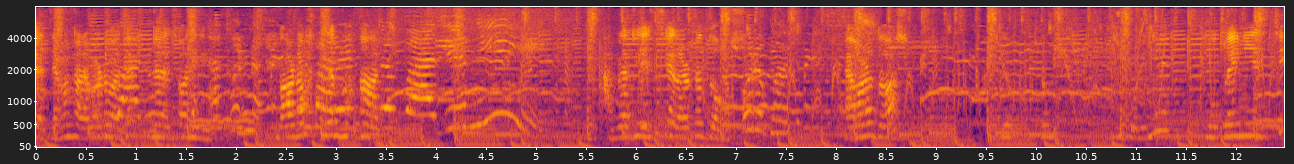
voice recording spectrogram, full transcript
ঠিক আছে, আমার সাড়ে বারোটা বাজে সরি বারোটা বাজে আমরা যে এসেছি এগারোটা দশ। এগারো দশ? মোগলাই নিয়ে এসেছি।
